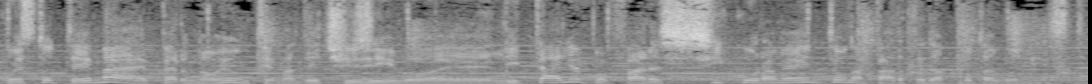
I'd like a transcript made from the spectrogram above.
Questo tema è per noi un tema decisivo e l'Italia può fare sicuramente una parte da protagonista.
